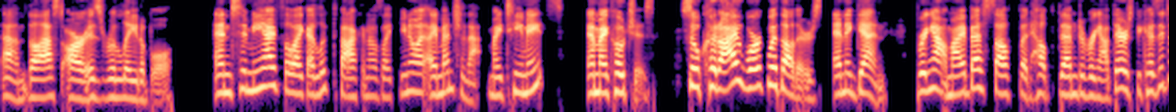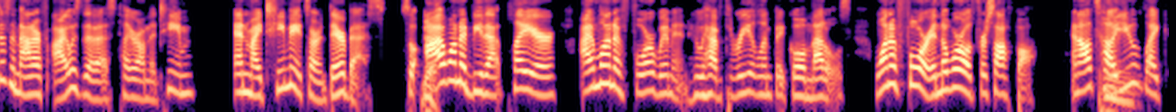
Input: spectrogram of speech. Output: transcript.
um, the last R is relatable. And to me, I feel like I looked back and I was like, you know what? I mentioned that my teammates and my coaches. So could I work with others? And again, bring out my best self, but help them to bring out theirs because it doesn't matter if I was the best player on the team and my teammates aren't their best. So yeah. I want to be that player. I'm one of four women who have three Olympic gold medals, one of four in the world for softball. And I'll tell mm. you, like,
